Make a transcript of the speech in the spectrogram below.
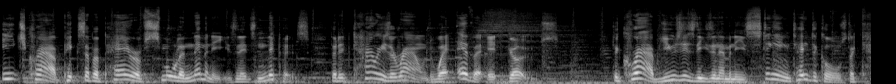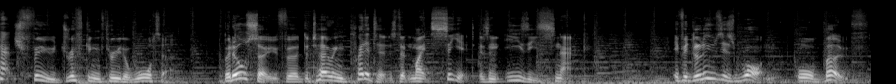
Each crab picks up a pair of small anemones in its nippers that it carries around wherever it goes. The crab uses these anemones' stinging tentacles to catch food drifting through the water, but also for deterring predators that might see it as an easy snack. If it loses one, or both,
